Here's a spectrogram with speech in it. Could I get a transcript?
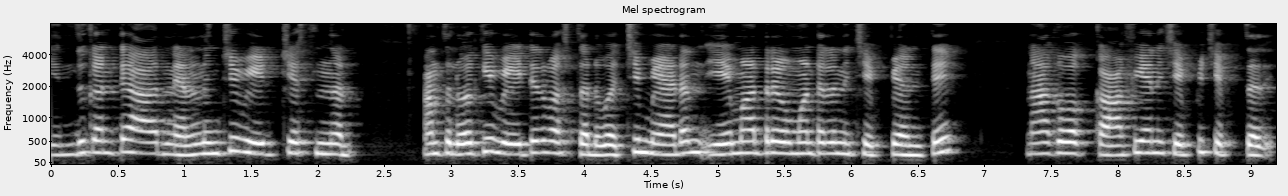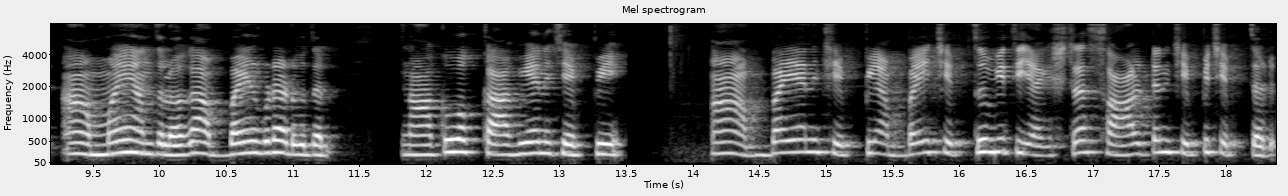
ఎందుకంటే ఆరు నెలల నుంచి వెయిట్ చేస్తున్నాడు. అంతలోకి వెయిటర్ వస్తాడు. వచ్చి మేడం ఏ మాట ఇవ్వమంటారని చెప్పి అంటే నాకు ఒక కాఫీ అని చెప్పి చెప్తుంది. ఆ అమ్మాయి అంతలోగా అబ్బాయిని కూడా అడుగుతాడు. నాకు ఒక కాఫీ అని చెప్పి ఆ అబ్బాయి అని చెప్పి అబ్బాయి చెప్తూ విత్ ఎక్స్ట్రా సాల్ట్ అని చెప్పి చెప్తాడు.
